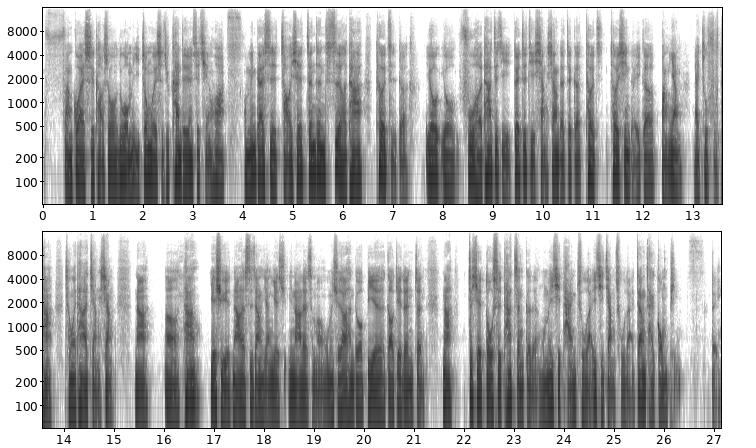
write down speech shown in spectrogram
反过来思考说，如果我们以终为始去看这件事情的话，我们应该是找一些真正适合他特质的，又有符合他自己对自己想象的这个特特性的一个榜样来祝福他，成为他的奖项。那呃，他也许拿了四张奖，也许你拿了什么？我们学校很多毕业的高阶认证，那。这些都是他整个人，我们一起谈出来，一起讲出来，这样才公平。对，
